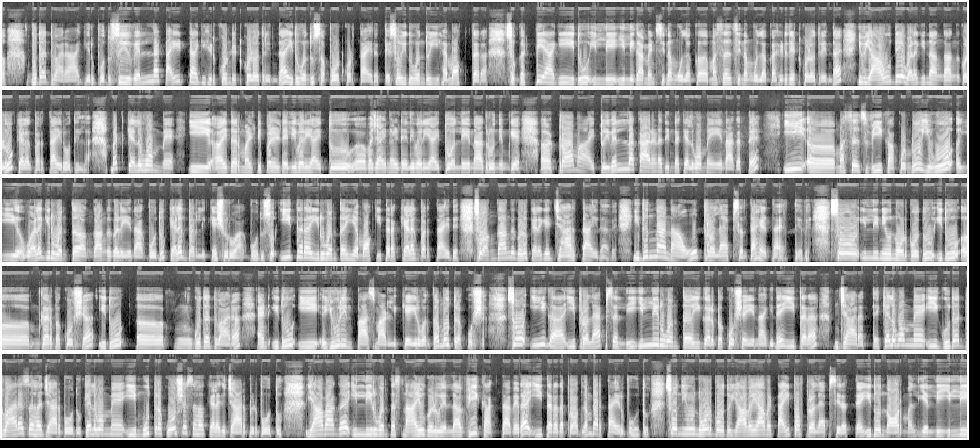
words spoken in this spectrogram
ಗುದದ್ವಾರ ಆಗಿರ್ಬೋದು. ಸೊ ಇವೆಲ್ಲ ಟೈಟ್ ಆಗಿ ಹಿಡ್ಕೊಂಡು ಇಟ್ಕೊಳ್ಳೋದ್ರಿಂದ ಇದು ಒಂದು ಸಪೋರ್ಟ್ ಕೊಡ್ತಾ ಇರುತ್ತೆ. ಸೊ ಇದು ಒಂದು ಈ ಹೆಮಾಕ್ ತರ ಸೊ ಗಟ್ಟಿಯಾಗಿ ಇದು ಇಲ್ಲಿ ಈ ಲಿಗಾಮೆಂಟ್ಸಿನ ಮೂಲಕ ಮಸಲ್ಸಿನ ಮೂಲಕ ಹಿಡಿದಿಟ್ಕೊಳ್ಳೋದ್ರಿಂದ ಇವು ಯಾವುದೇ ಒಳಗಿನ ಅಂಗಾಂಗಗಳು ಕೆಳಗೆ ಬರ್ತಾ ಇರೋದಿಲ್ಲ. ಬಟ್ ಕೆಲವೊಮ್ಮೆ ಈ ಇದರ್ ಮಲ್ಟಿಪಲ್ ಡೆಲಿವರಿ ಆಯ್ತು ವಜೈನಲ್ ಡೆಲಿವರಿ ಆಯ್ತು ಅಲ್ಲೇನಾದ್ರೂ ನಿಮ್ಗೆ ಟ್ರಾಮಾ ಆಯ್ತು, ಇವೆಲ್ಲ ಕಾರಣದಿಂದ ಕೆಲವೊಮ್ಮೆ ಏನಾಗತ್ತೆ, ಈ ಮಸಲ್ಸ್ ವೀಕ್ ಹಾಕೊಂಡು ಇವು, ಈ ಒಳಗಿರುವಂತ ಅಂಗಾಂಗಗಳು ಏನಾಗ್ಬೋದು, ಕೆಳಗ್ ಬರ್ಲಿಕ್ಕೆ ಶುರು ಆಗ್ಬೋದು. ಸೊ ಈ ತರ ಇರುವಂತ ಎಮಾಕ್ ಈ ತರ ಕೆಳಗ್ ಬರ್ತಾ ಇದೆ. ಸೊ ಅಂಗಾಂಗಗಳು ಕೆಳಗೆ ಜಾರ್ತಾ ಇದಾವೆ. ಇದನ್ನ ನಾವು ಪ್ರೊಲ್ಯಾಪ್ಸ್ ಅಂತ ಹೇಳ್ತಾ ಇರ್ತೇವೆ. ಸೊ ಇಲ್ಲಿ ನೀವು ನೋಡ್ಬೋದು, ಇದು ಗರ್ಭಕೋಶ, ಇದು ಗುದದ್ವಾರ ಅಂಡ್ ಇದು ಈ ಯೂರಿನ್ ಪಾಸ್ ಮಾಡಲಿಕ್ಕೆ ಇರುವಂತ ಮೂತ್ರಕೋಶ. ಸೊ ಈಗ ಈ ಪ್ರೊಲ್ಯಾಪ್ಸ್ ಅಲ್ಲಿ ಇಲ್ಲಿರುವಂತ ಈ ಗರ್ಭಕೋಶ ಏನಾಗಿದೆ? ಈ ತರ ಜಾರತ್ತೆ. ಕೆಲವೊಮ್ಮೆ ಈ ಗುದದ್ವಾರ ಸಹ ಜಾರಬಹುದು ಕೆಲವೊಮ್ಮೆ ಈ ಮೂತ್ರಕೋಶ ಸಹ ಕೆಳಗೆ ಜಾರ್ ಬಿಡ್ಬೋದು ಯಾವಾಗ ಇಲ್ಲಿರುವಂತ ಸ್ನಾಯುಗಳು ಎಲ್ಲ ವೀಕ್ ಆಗ್ತಾವೆ ಈ ತರದ ಪ್ರಾಬ್ಲಮ್ ಬರ್ತಾ ಇರಬಹುದು ಸೊ ನೀವು ನೋಡ್ಬೋದು ಯಾವ ಯಾವ ಟೈಪ್ ಆಫ್ ಪ್ರೊಲ್ಯಾಪ್ಸ್ ಇರುತ್ತೆ. ಇದು ನಾರ್ಮಲ್ ಎಲ್ಲಿ, ಇಲ್ಲಿ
